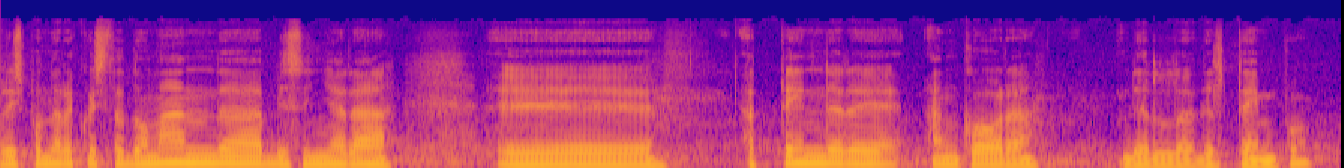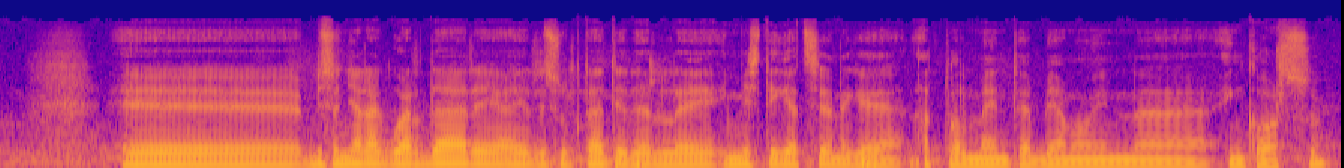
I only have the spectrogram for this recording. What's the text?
rispondere a questa domanda bisognerà eh, attendere ancora del, del tempo. Eh, bisognerà guardare ai risultati delle investigazioni che attualmente abbiamo in, eh, in corso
